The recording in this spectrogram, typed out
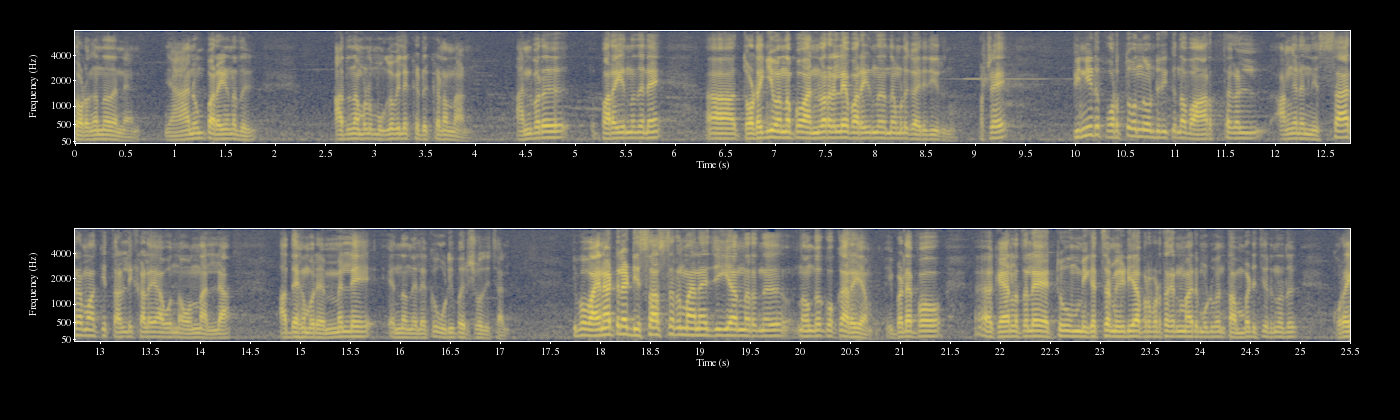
തുടങ്ങുന്നത് തന്നെയാണ്. ഞാനും പറയുന്നത് അത് നമ്മൾ മുഖവിലൊക്കെ എടുക്കണം എന്നാണ് അൻവർ പറയുന്നതിനെ തുടങ്ങി വന്നപ്പോൾ അൻവറല്ലേ പറയുന്നത് നമ്മൾ കരുതിയിരുന്നു. പക്ഷേ പിന്നീട് പുറത്തു വന്നുകൊണ്ടിരിക്കുന്ന വാർത്തകൾ അങ്ങനെ നിസ്സാരമാക്കി തള്ളിക്കളയാവുന്ന ഒന്നല്ല അദ്ദേഹം ഒരു എം എൽ എ എന്ന നിലയ്ക്ക് കൂടി പരിശോധിച്ചാൽ. ഇപ്പോൾ വയനാട്ടിലെ ഡിസാസ്റ്റർ മാനേജ് ചെയ്യുക എന്ന് പറഞ്ഞ് നമുക്കൊക്കെ അറിയാം. ഇവിടെ ഇപ്പോൾ കേരളത്തിലെ ഏറ്റവും മികച്ച മീഡിയ പ്രവർത്തകന്മാർ മുഴുവൻ തമ്പടിച്ചിരുന്നത് കുറേ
